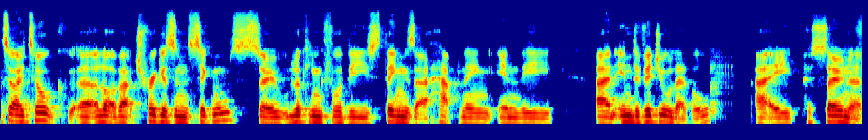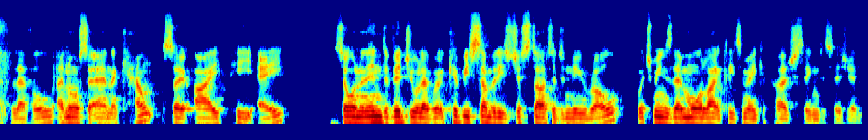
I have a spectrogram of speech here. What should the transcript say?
So I talk uh, a lot about triggers and signals. So looking for these things that are happening in the at an individual level, at a persona level, and also at an account. So IPA. So on an individual level, it could be somebody's just started a new role, which means they're more likely to make a purchasing decision.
